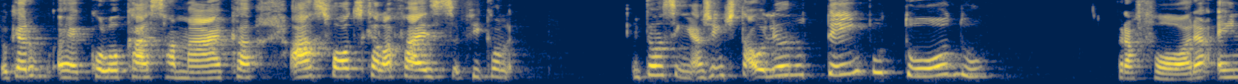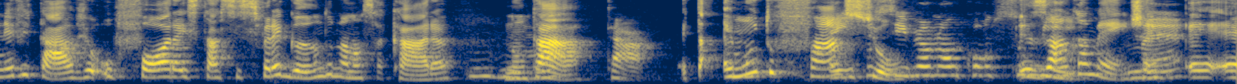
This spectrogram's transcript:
eu quero é, colocar essa marca, as fotos que ela faz ficam... Então, assim, a gente tá olhando o tempo todo pra fora, é inevitável, o fora está se esfregando na nossa cara, Uhum. não tá? Tá. É, tá- é muito É fácil. impossível não consumir. Exatamente. Né? É,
